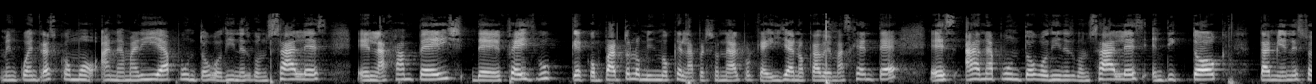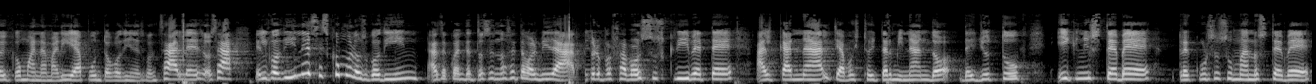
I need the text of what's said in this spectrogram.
me encuentras como anamaria.godínez González, en la fanpage de Facebook, que comparto lo mismo que en la personal porque ahí ya no cabe más gente, es ana.godínez González, en TikTok también estoy como anamaria.godínez González, o sea, el Godínez es como los Godín, haz de cuenta, entonces no se te va a olvidar, pero por favor suscríbete al canal, ya voy, estoy terminando, de YouTube, Ignis TV, Recursos Humanos TV,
